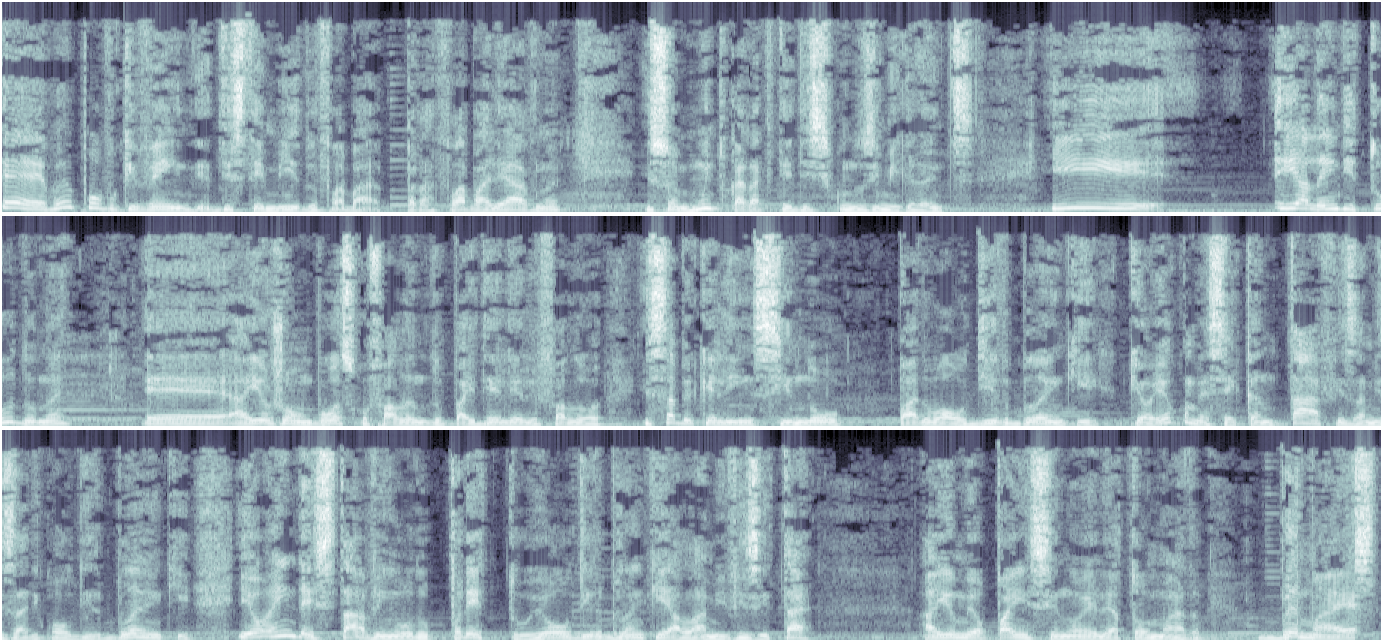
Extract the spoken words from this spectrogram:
É, é o povo que vem destemido para trabalhar, né? Isso é muito característico nos imigrantes. E, e além de tudo, né? É, aí o João Bosco falando do pai dele, ele falou, e sabe o que ele ensinou para o Aldir Blanc? Que ó, eu comecei a cantar, fiz amizade com o Aldir Blanc, e eu ainda estava em Ouro Preto, e o Aldir Blanc ia lá me visitar. Aí o meu pai ensinou ele a tomar Brahmaes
